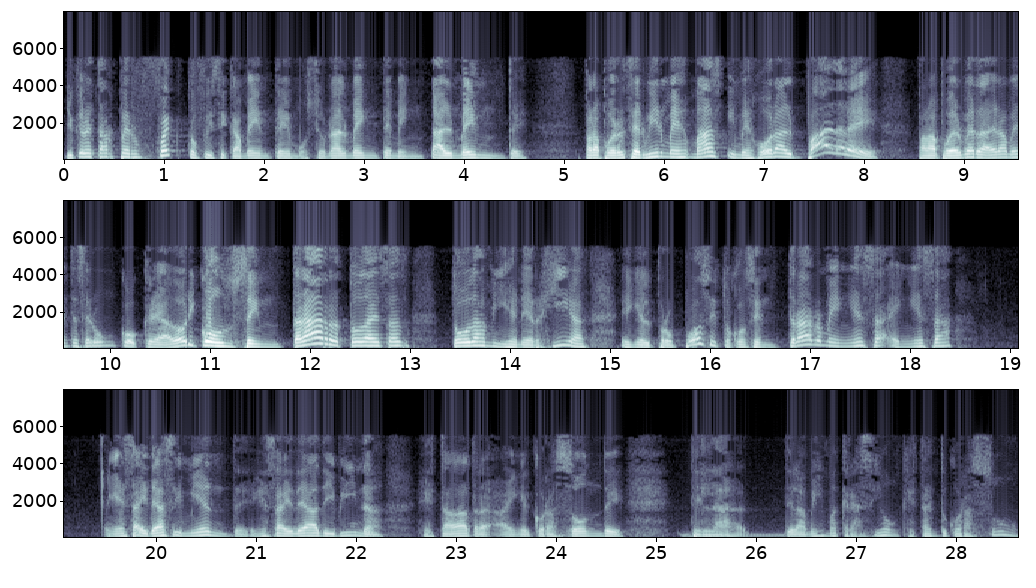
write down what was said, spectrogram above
Yo quiero estar perfecto físicamente, emocionalmente, mentalmente, para poder servirme más y mejor al Padre, para poder verdaderamente ser un co-creador y concentrar todas esas todas mis energías en el propósito, concentrarme en esa, en esa, en esa idea simiente, en esa idea divina, está en el corazón de, de la, de la misma creación que está en tu corazón.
